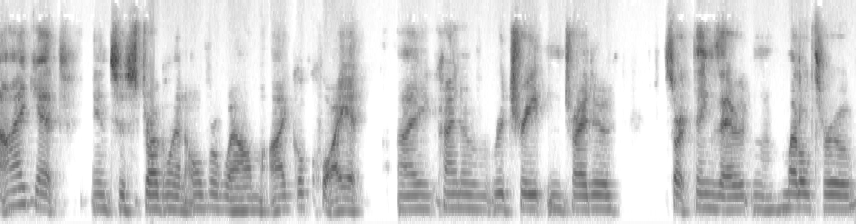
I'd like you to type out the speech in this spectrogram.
I get into struggle and overwhelm, I go quiet. I kind of retreat and try to sort things out and muddle through.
